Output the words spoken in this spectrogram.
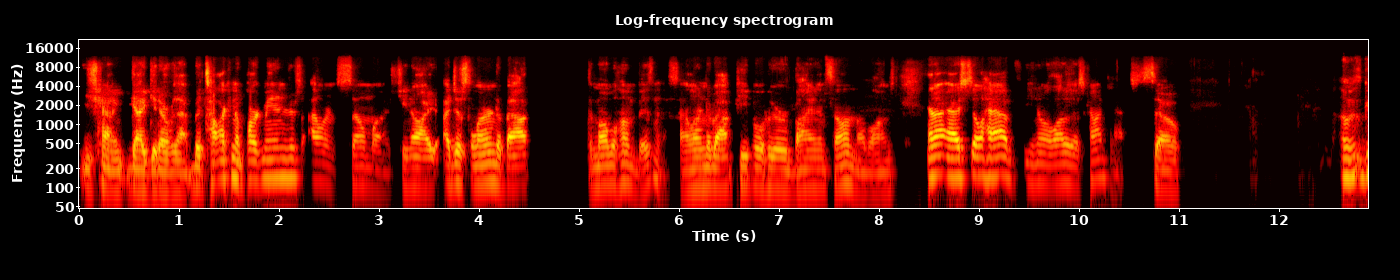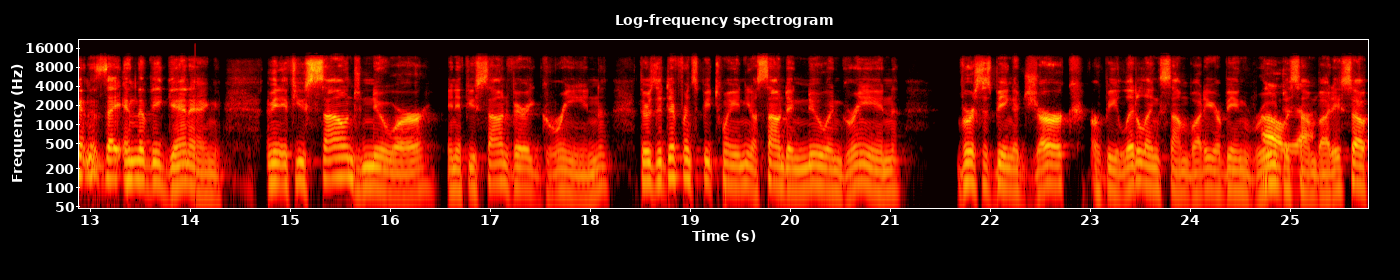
you just kind of got to get over that. But talking to park managers, I learned so much. You know, I, I just learned about the mobile home business. I learned about people who are buying and selling mobile homes. And I, I still have, you know, a lot of those contacts. So I was going to say in the beginning, I mean, if you sound newer and if you sound very green, there's a difference between, you know, sounding new and green versus being a jerk or belittling somebody or being rude Oh, to yeah. somebody. So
